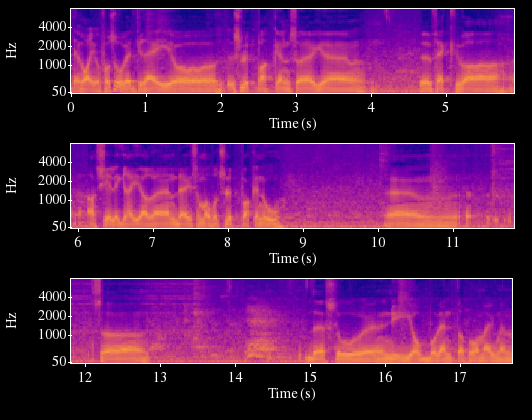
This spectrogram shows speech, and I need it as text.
Det var jo for så vidt grei, og sluttpakken som jeg eh, fikk, var atskillig greiere enn de som har fått sluttpakke nå. Eh, så det sto ny jobb og venta på meg, men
